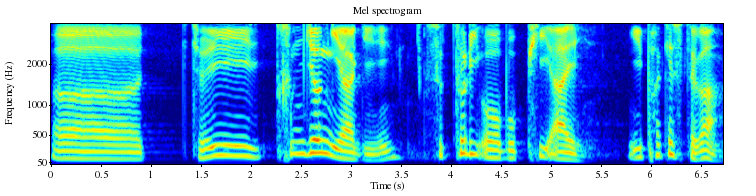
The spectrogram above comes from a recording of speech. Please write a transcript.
어, 저희 탐정 이야기 Story of PI 이 팟캐스트가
